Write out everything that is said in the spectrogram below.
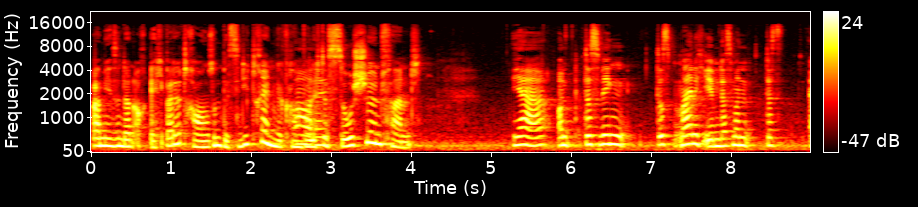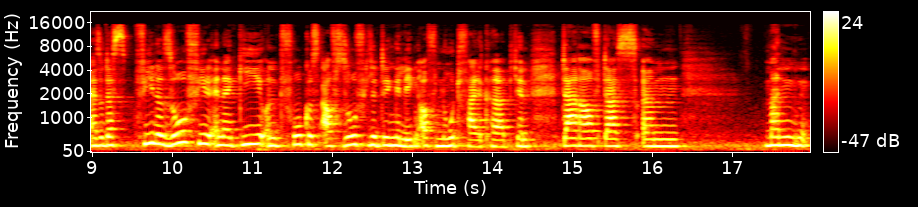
aber mir sind dann auch echt bei der Trauung so ein bisschen die Tränen gekommen, Oh, weil ich echt? das so schön fand. Ja, und deswegen, das meine ich eben, dass man, das, also dass viele so viel Energie und Fokus auf so viele Dinge legen, auf Notfallkörbchen, darauf, dass ähm, man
